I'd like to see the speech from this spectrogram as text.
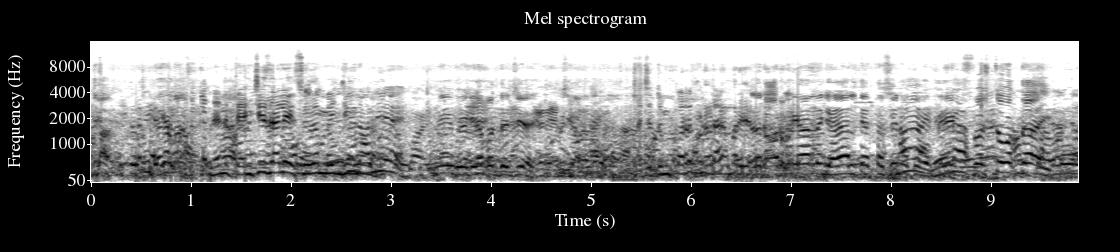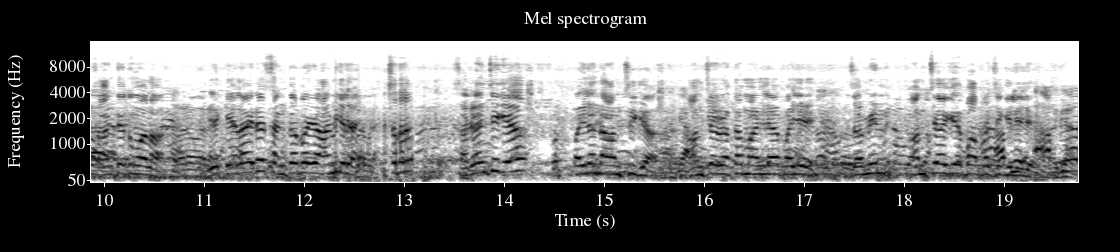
नाही नाही त्यांची झाले सुरम बेंची मी वेगळ्या पद्धतीची आहे. अच्छा तुम्ही परत घ्याल ते तसे नको. मी एक स्पष्ट वक्ता आहे सांगते तुम्हाला. हे केलंय ना संकल्प हे आम्ही केलाय. लक्षात सगळ्यांची घ्या पण पहिल्यांदा आमची घ्या. आमच्या व्यथा मांडल्या पाहिजे. जमीन आमच्या बापाची गेलेली आहे. आपल्या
